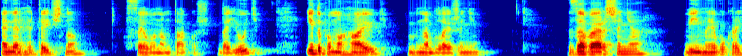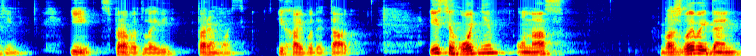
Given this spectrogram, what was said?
енергетично силу нам також дають і допомагають в наближенні завершення війни в Україні і справедливій перемозі. І хай буде так. І сьогодні у нас важливий день.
